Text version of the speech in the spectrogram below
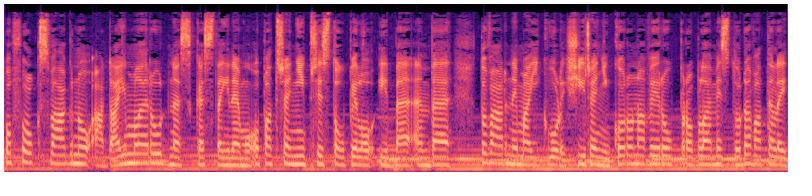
Po Volkswagenu a Daimleru dnes ke stejnému opatření přistoupilo i BMW. Továrny mají kvůli šíření koronaviru problémy s dodavateli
